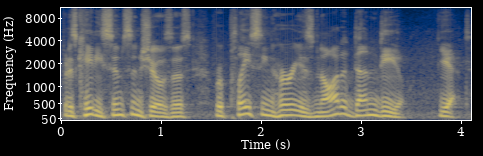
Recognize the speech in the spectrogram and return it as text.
But as Katie Simpson shows us, replacing her is not a done deal yet.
